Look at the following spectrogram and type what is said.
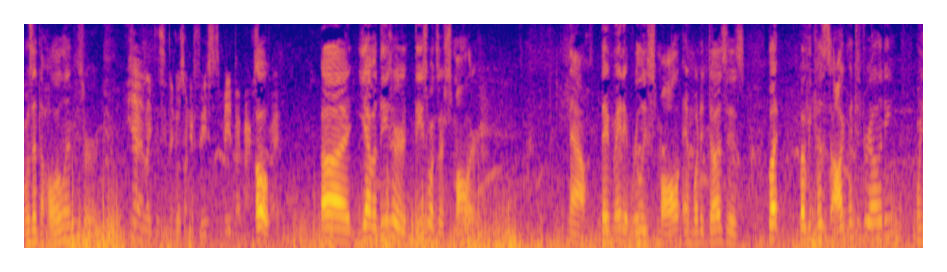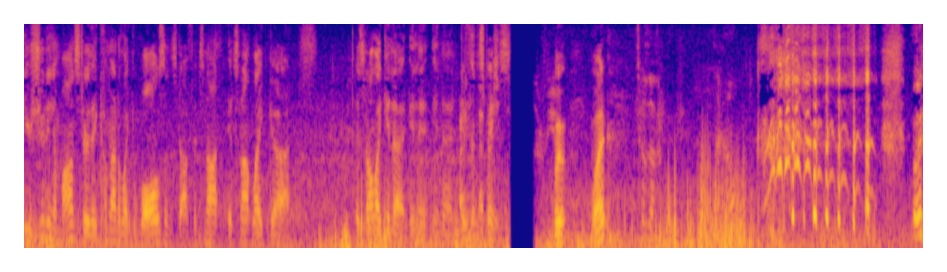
Was that the Hololens or? Yeah, like the thing that goes on your face. It's made by Microsoft, Oh. right? Uh, yeah, but these are these ones are smaller. Now they've made it really small, and what it does is, but but because it's augmented reality, when you're shooting a monster, they come out of like walls and stuff. It's not it's not like uh, it's not like in a in a in a these different peppers? space. Wait, what? Let's go to the other. What the hell? what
